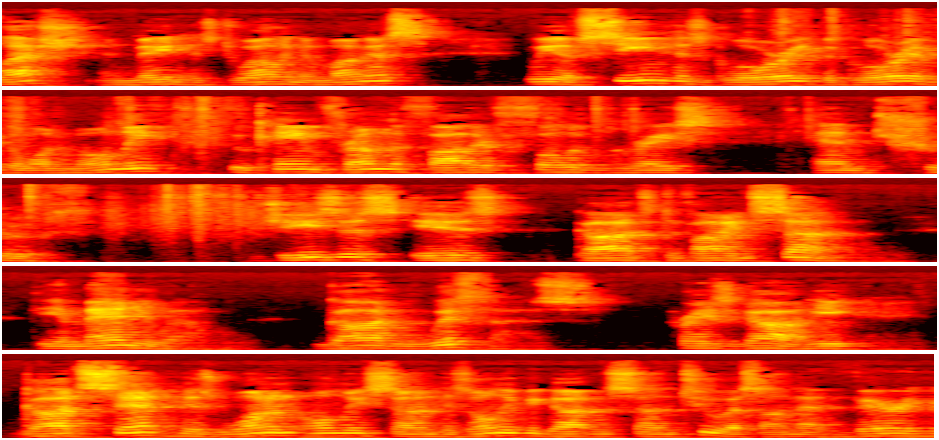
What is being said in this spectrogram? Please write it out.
flesh and made his dwelling among us. We have seen his glory, the glory of the one and only, who came from the Father, full of grace and truth. Jesus is God's divine Son, the Emmanuel, God with us. Praise God. He God sent his one and only Son, his only begotten Son, to us on that very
